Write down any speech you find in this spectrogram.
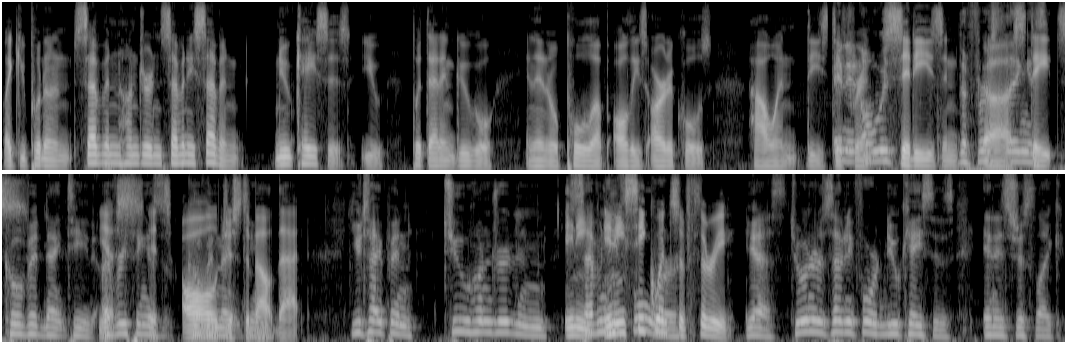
like you put in 777 new cases. You put that in Google, and then it'll pull up all these articles how in these And different always- cities and the first uh, thing states. is COVID nineteen. yes, Everything is it's all just COVID-19. about that. You type in two hundred and Any any sequence of three. yes, two hundred seventy four new cases, and it's just like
